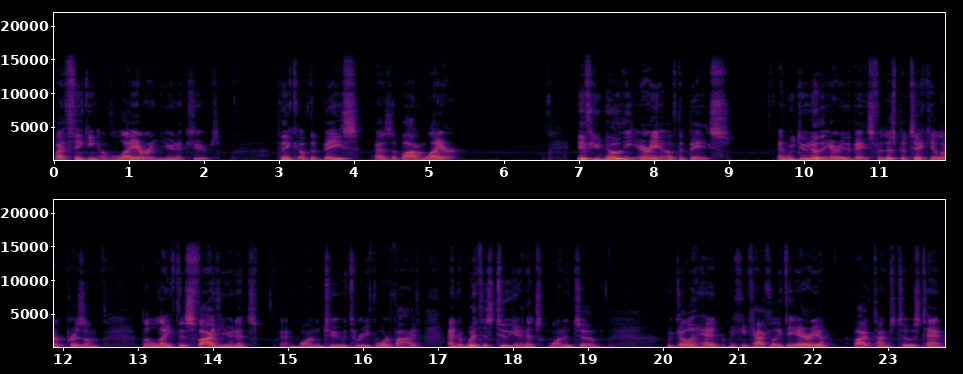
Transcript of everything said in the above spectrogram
by thinking of layering unit cubes. Think of the base as the bottom layer. If you know the area of the base, and we do know the area of the base, for this particular prism, the length is 5 units, okay, 1, 2, 3, 4, 5, and the width is 2 units, 1 and 2 we go ahead, we can calculate the area. 5 times 2 is 10.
